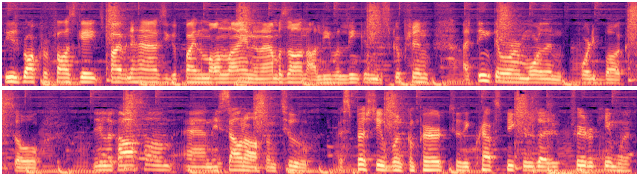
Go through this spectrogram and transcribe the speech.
These Rockford Fosgate five and a halves, you can find them online on Amazon. I'll leave a link in the description. I think they were more than 40 bucks. So they look awesome and they sound awesome too, especially when compared to the crap speakers that Trader came with.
